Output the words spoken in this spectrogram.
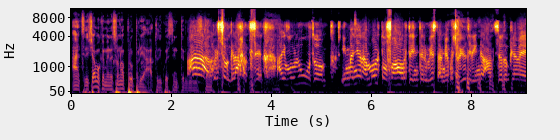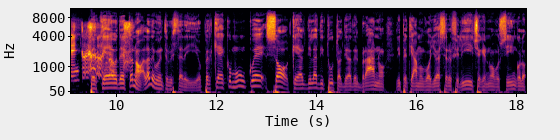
anzi diciamo che me ne sono appropriato di questa intervista. Ah, perciò grazie, hai voluto in maniera molto forte intervistarmi, perciò io ti ringrazio doppiamente. Perché ho detto no, la devo intervistare io, perché comunque so che al di là di tutto, al di là del brano, ripetiamo, voglio essere felice, che è il nuovo singolo,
